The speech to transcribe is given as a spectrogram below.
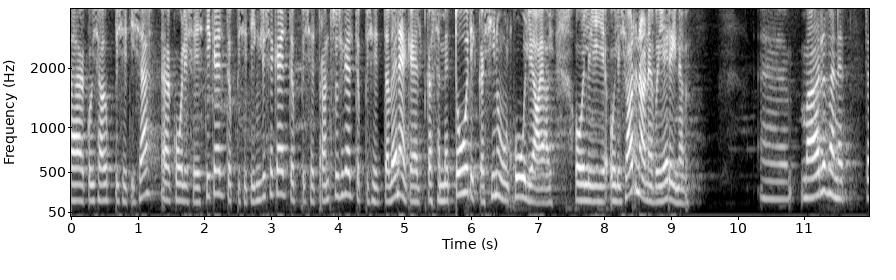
äh, kui sa õppisid ise äh, koolis eesti keelt, õppisid inglise keelt, õppisid prantsuse keelt, õppisid vene keelt, kas see metoodika sinu kooli ajal oli, oli sarnane või erinev? Ma arvan, et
